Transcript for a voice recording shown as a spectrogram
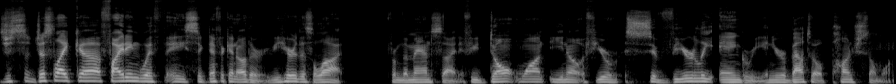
just just like uh, fighting with a significant other you hear this a lot from the man's side if you don't want you know if you're severely angry and you're about to punch someone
